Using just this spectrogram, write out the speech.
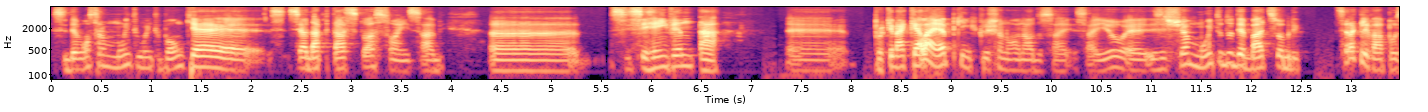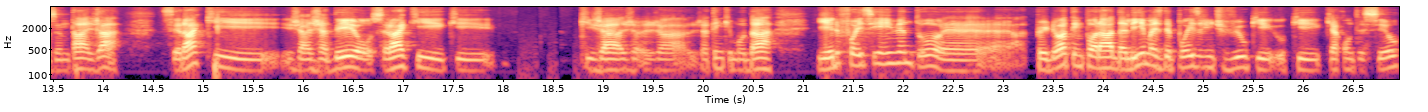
se demonstra muito muito bom que é se adaptar às situações, sabe? Uh, se, se reinventar. É, porque naquela época em que Cristiano Ronaldo sa saiu, é, existia muito do debate sobre será que ele vai aposentar já? Será que já, já deu? Será que, que, que já, já, já, já tem que mudar? E ele foi se reinventou. É, perdeu a temporada ali, mas depois a gente viu que, o que, que aconteceu.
